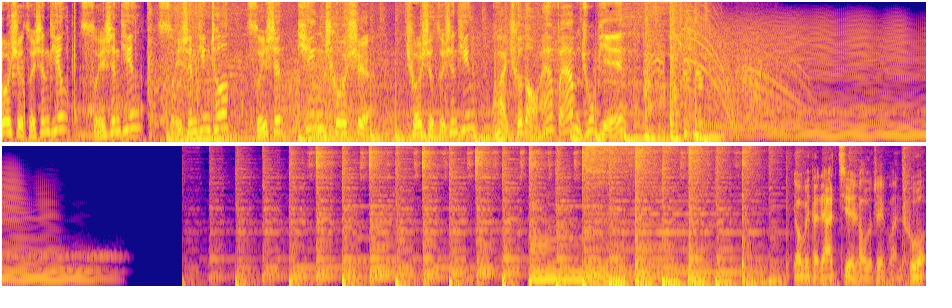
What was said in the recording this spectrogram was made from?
车市随身听，随身听，随身听车，随身听车市，车市随身听，快车道 FM 出品。要为大家介绍的这款车，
